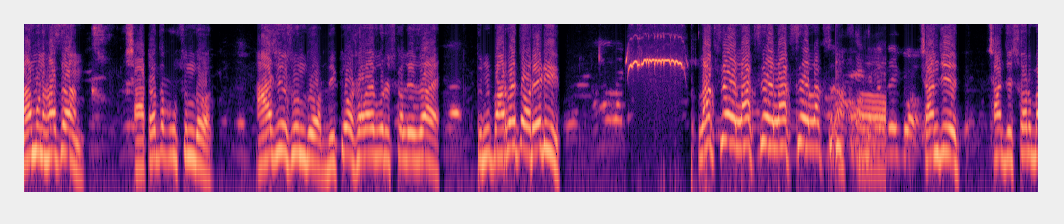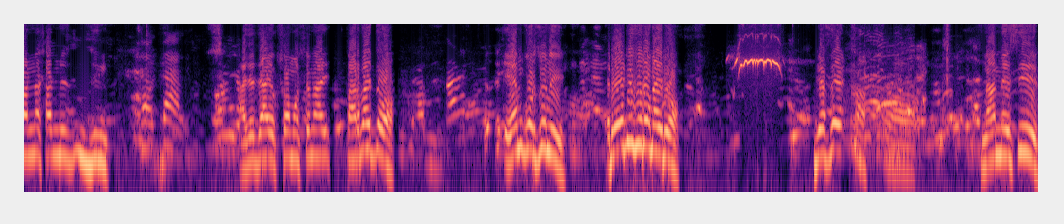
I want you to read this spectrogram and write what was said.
মামুন হাসান। শার্টটা তো খুব সুন্দর। হাসিও সুন্দর। দেখিও সবাই পুরস্কার যায়। তুমি পারবে তো? রেডি লাগছে লাগছে লাগছে লাগছে। সঞ্জিত সঞ্জিত সরমান না সঞ্জিত আচ্ছা যাই হোক সমস্যা নাই। পারবাই তো? এম করছ নি? রেডি করে মাইরো। গেছে। না মেসির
